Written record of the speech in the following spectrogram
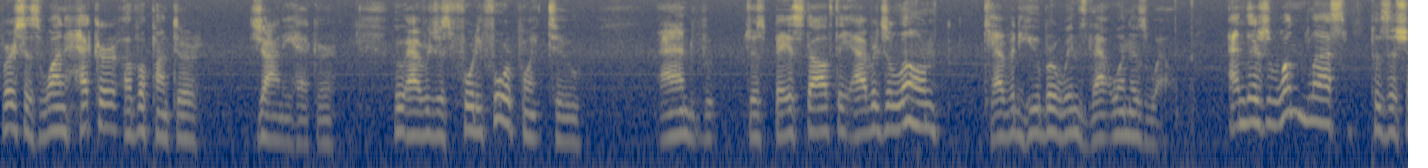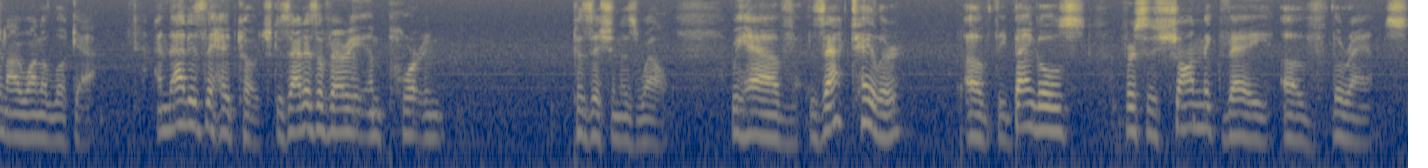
versus one hecker of a punter, Johnny Hekker, who averages 44.2. And just based off the average alone, Kevin Huber wins that one as well. And there's one last position I want to look at, and that is the head coach, because that is a very important position as well. We have Zac Taylor of the Bengals versus Sean McVay of the Rams.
